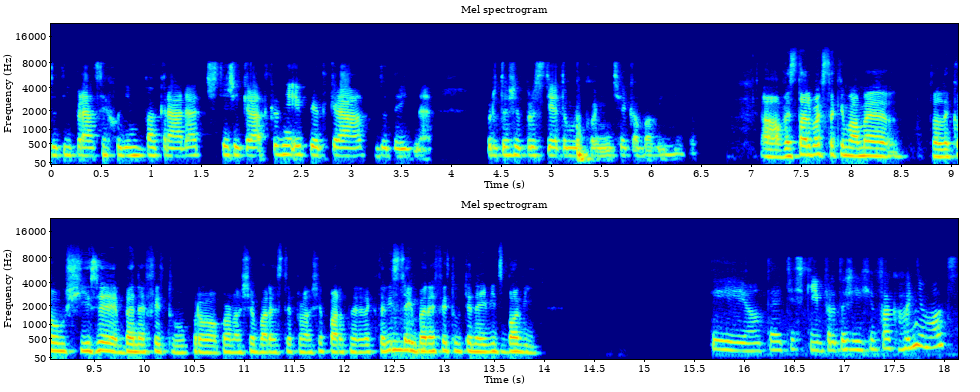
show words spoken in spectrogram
do té práce chodím fakt ráda, čtyřikrát, klidně i pětkrát do týdne, protože prostě je to můj koníček a baví mě to. A ve Starbucks taky máme velikou šíři benefitů pro, pro naše baristy, pro naše partnery. Tak který z těch mm. benefitů tě nejvíc baví? Ty jo, to je těžký, protože jich je fakt hodně moc,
